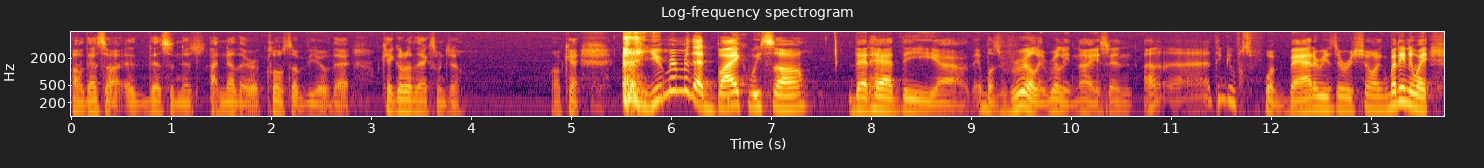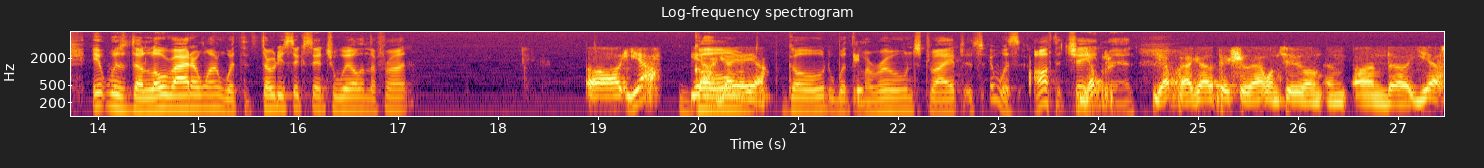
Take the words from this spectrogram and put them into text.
Oh, that's a that's another close-up view of that. Okay, go to the next one, Joe. Okay. you remember that bike we saw that had the? Uh, it was really really nice, and uh, I think it was for batteries they were showing. But anyway, it was the lowrider one with the 36 inch wheel in the front. Uh, yeah. Gold, yeah, yeah, yeah, yeah. gold with the maroon stripes. It's, it was off the chain, Yep. man. Yep, I got a picture of that one too, and, and, and uh, yes,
